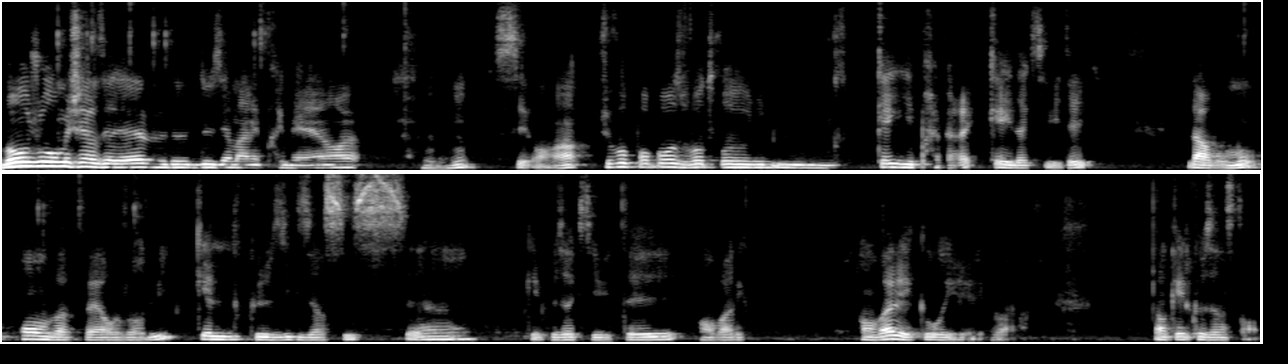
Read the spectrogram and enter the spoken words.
Bonjour mes chers élèves de deuxième année primaire, c'est 1 Je vous propose votre cahier préféré, cahier d'activité, l'arbre mot. On va faire aujourd'hui quelques exercices, quelques activités, on va les, on va les corriger, dans quelques instants.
